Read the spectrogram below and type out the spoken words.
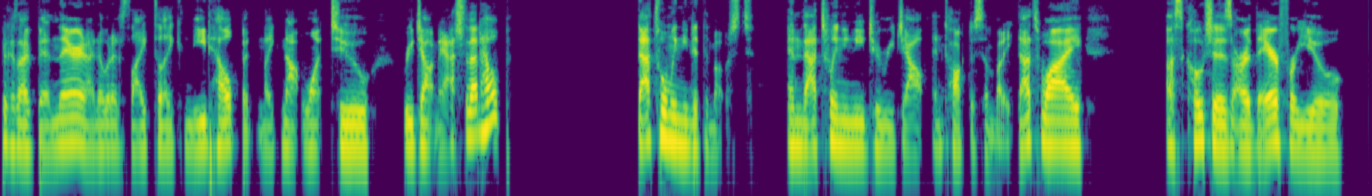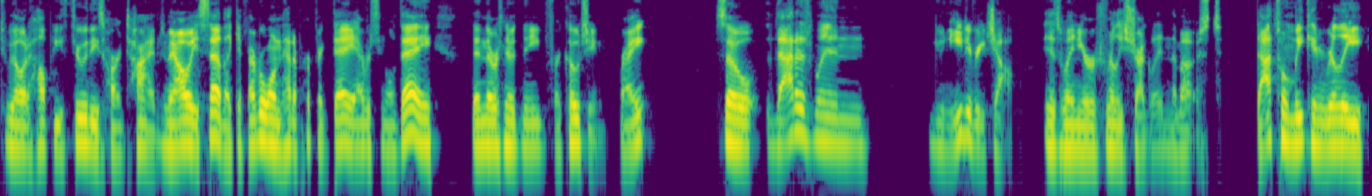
because I've been there and I know what it's like to like need help but like not want to reach out and ask for that help, that's when we need it the most. And that's when you need to reach out and talk to somebody. That's why us coaches are there for you to be able to help you through these hard times. I mean, I always said, like, if everyone had a perfect day every single day, then there was no need for coaching, right? So that is when you need to reach out, is when you're really struggling the most. That's when we can really,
